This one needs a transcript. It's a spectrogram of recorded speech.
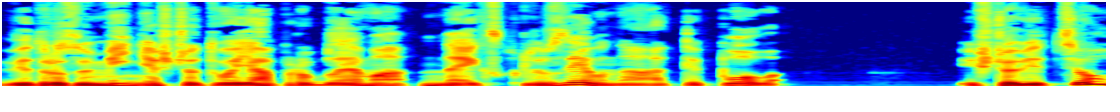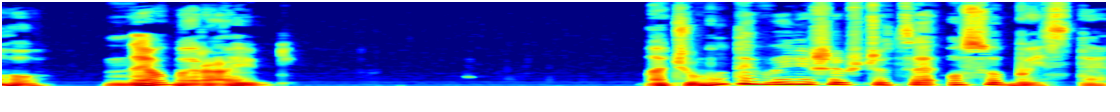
від розуміння, що твоя проблема не ексклюзивна, а типова, і що від цього не вмирають. А чому ти вирішив, що це особисте?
